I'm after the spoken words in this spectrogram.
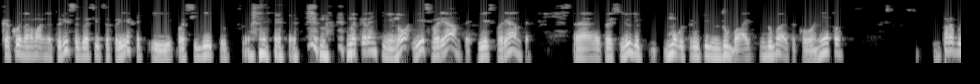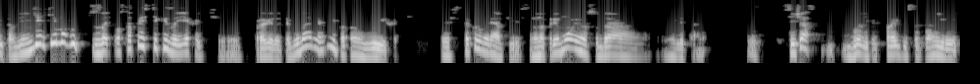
какой нормальный турист согласится приехать и просидеть тут на карантине. Но есть варианты, есть варианты. Э, то есть люди могут прилететь в Дубай. В Дубае такого нету пробыть там две недельки и могут сдать просто тестик и заехать, э, проведать Абу-Даби и потом выехать. То есть такой вариант есть. Но напрямую сюда не летали. Сейчас вроде как правительство планирует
